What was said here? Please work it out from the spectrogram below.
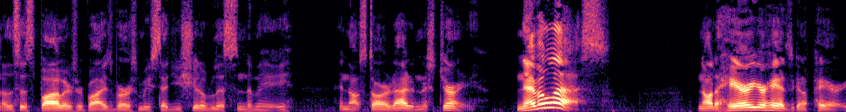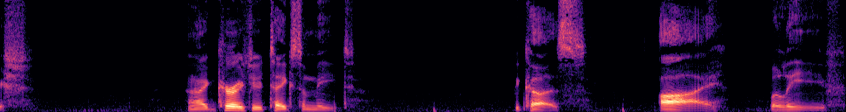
Now, this is Byler's revised version, but he said, You should have listened to me and not started out in this journey. Nevertheless, not a hair of your head is going to perish. And I encourage you to take some meat because I believe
